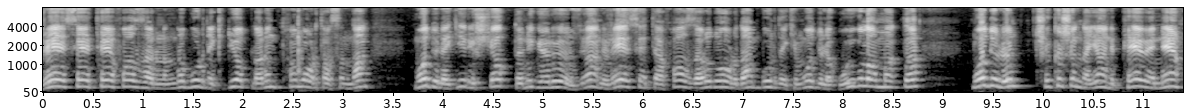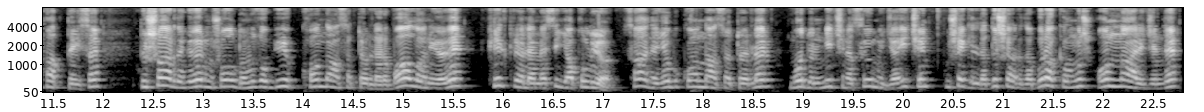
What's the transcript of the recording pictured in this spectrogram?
RST fazlarının da buradaki diyotların tam ortasından modüle giriş yaptığını görüyoruz. Yani RST fazları doğrudan buradaki modüle uygulanmakta. Modülün çıkışında yani P ve N hattı ise dışarıda görmüş olduğumuz o büyük kondansatörlere bağlanıyor ve filtrelemesi yapılıyor. Sadece bu kondansatörler modülün içine sığmayacağı için bu şekilde dışarıda bırakılmış. Onun haricinde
